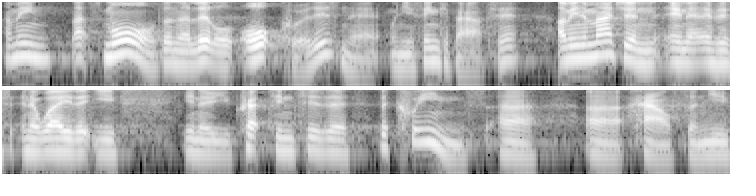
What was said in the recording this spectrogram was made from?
I mean, that's more than a little awkward, isn't it, when you think about it? I mean, imagine in a, in a, way that you, you know, you crept into the, the Queen's uh, uh, house and you,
